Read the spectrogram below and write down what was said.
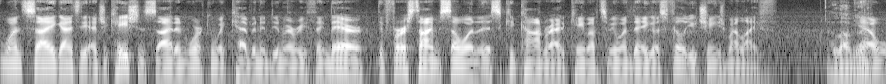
once I got into the education side and working with Kevin and doing everything there, the first time someone, this kid Conrad, came up to me one day, he goes, "Phil, you changed my life." I love that. Yeah,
